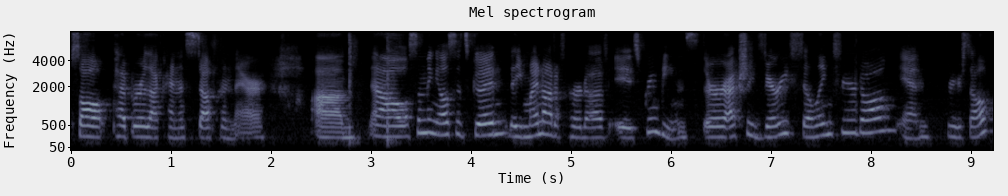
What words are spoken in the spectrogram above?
salt, pepper, that kind of stuff in there. Um, now, something else that's good that you might not have heard of is green beans. They're actually very filling for your dog and for yourself,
